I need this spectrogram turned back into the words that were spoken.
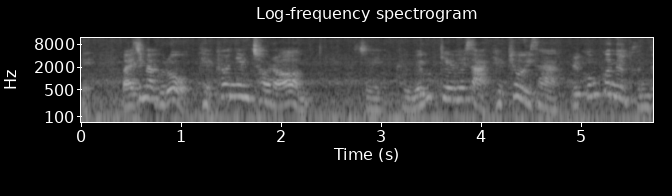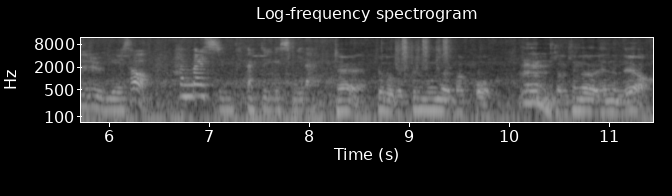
네. 마지막으로 대표님처럼 이제 그 외국계 회사 대표이사를 꿈꾸는 분들을 위해서 한 말씀 부탁드리겠습니다. 네, 저도 그 질문을 받고 좀 생각을 했는데요.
